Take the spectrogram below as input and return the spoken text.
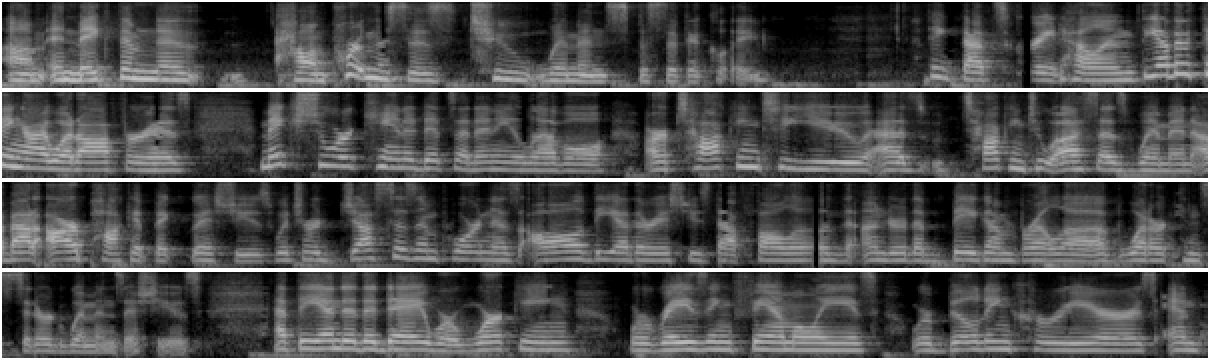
um, and make them know how important this is to women specifically. I think that's great, Helen. The other thing I would offer is make sure candidates at any level are talking to you as talking to us as women about our pocketbook issues, which are just as important as all of the other issues that follow under the big umbrella of what are considered women's issues. At the end of the day, we're working, we're raising families, we're building careers, and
